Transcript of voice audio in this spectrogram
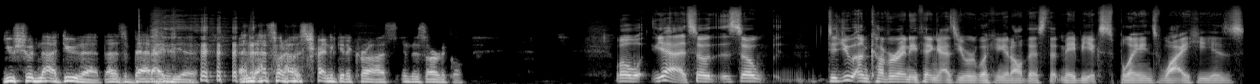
you should not do that. That is a bad idea. and that's what I was trying to get across in this article. Well, yeah. So, so did you uncover anything as you were looking at all this that maybe explains why he is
